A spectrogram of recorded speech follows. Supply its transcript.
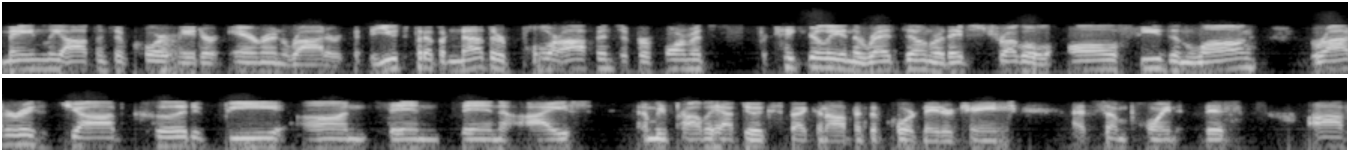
mainly offensive coordinator Aaron Roderick. If the Utes put up another poor offensive performance, particularly in the red zone where they've struggled all season long, Roderick's job could be on thin, thin ice, and we'd probably have to expect an offensive coordinator change at some point this off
